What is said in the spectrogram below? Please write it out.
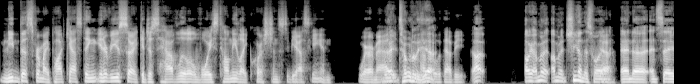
need this for my podcasting interviews so I could just have little voice tell me like questions to be asking and where I'm at. Right, totally. How yeah. would that be? Uh, okay. I'm going to, I'm going to cheat on this one yeah. and, uh, and say,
